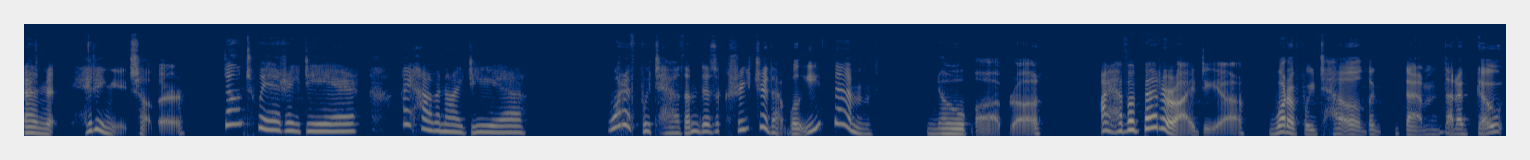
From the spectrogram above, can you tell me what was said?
and hitting each other. Don't worry, dear. I have an idea. What if we tell them there's a creature that will eat them? No, Barbara. I have a better idea. What if we tell the, them that a goat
